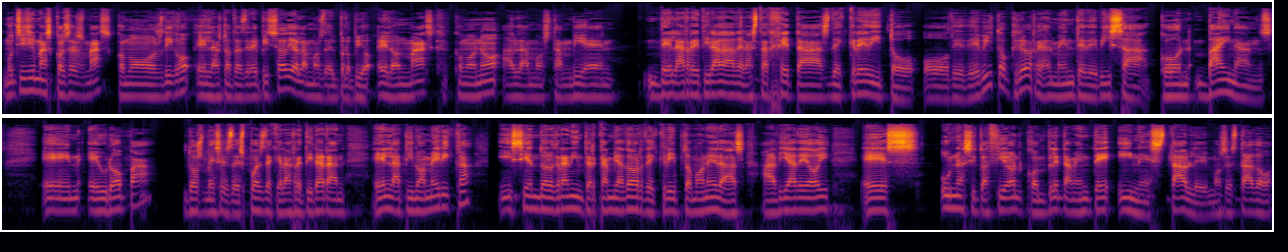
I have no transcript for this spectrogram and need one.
Muchísimas cosas más, como os digo, en las notas del episodio hablamos del propio Elon Musk, como no, hablamos también de la retirada de las tarjetas de crédito o de débito, creo realmente de Visa con Binance en Europa, dos meses después de que las retiraran en Latinoamérica y siendo el gran intercambiador de criptomonedas a día de hoy es una situación completamente inestable. Hemos estado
